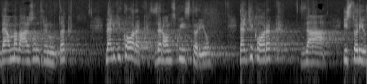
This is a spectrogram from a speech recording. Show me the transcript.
veoma važan trenutak, veliki korak za romsku istoriju, veliki korak za istoriju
